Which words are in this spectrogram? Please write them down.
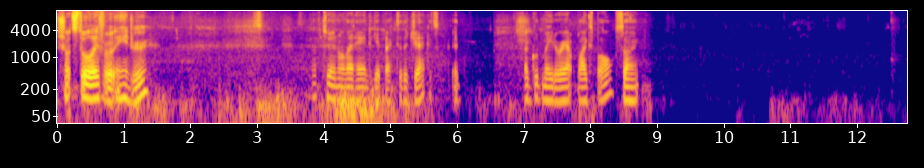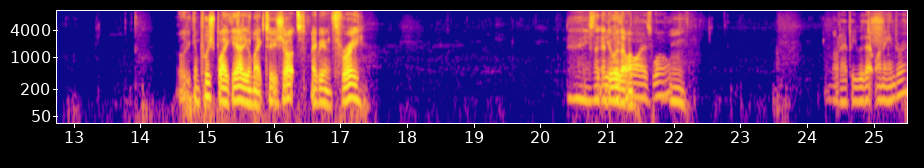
Shot still there for Andrew. turn on that hand to get back to the jack. It's a, a good metre out Blake's bowl, so Well, if you can push Blake out, he'll make two shots, maybe even three. He's not going to do it bit that one. as well. Mm. Not happy with that one, Andrew.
